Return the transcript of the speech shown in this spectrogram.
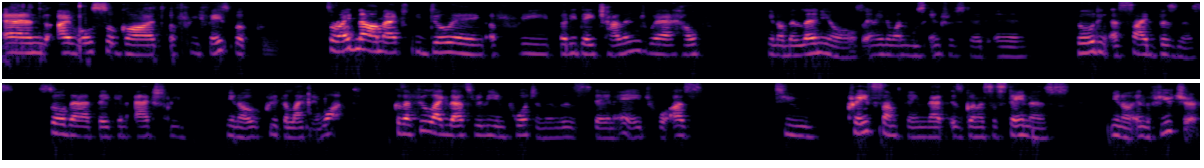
And I've also got a free Facebook group. So right now I'm actually doing a free 30-day challenge where I help, you know, millennials and anyone who's interested in building a side business so that they can actually you know create the life they want. Because i feel like that's really important in this day and age for us to create something that is going to sustain us you know in the future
